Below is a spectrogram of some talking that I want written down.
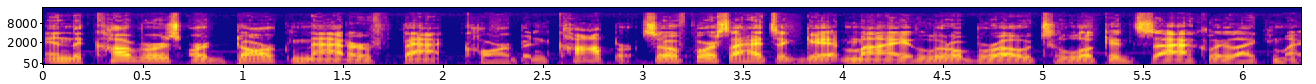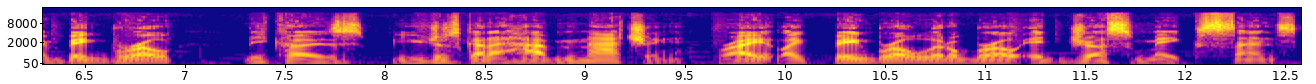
and the covers are dark matter fat carbon copper. So of course I had to get my little bro to look exactly like my big bro because you just gotta have matching, right? Like big bro, little bro, it just makes sense.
